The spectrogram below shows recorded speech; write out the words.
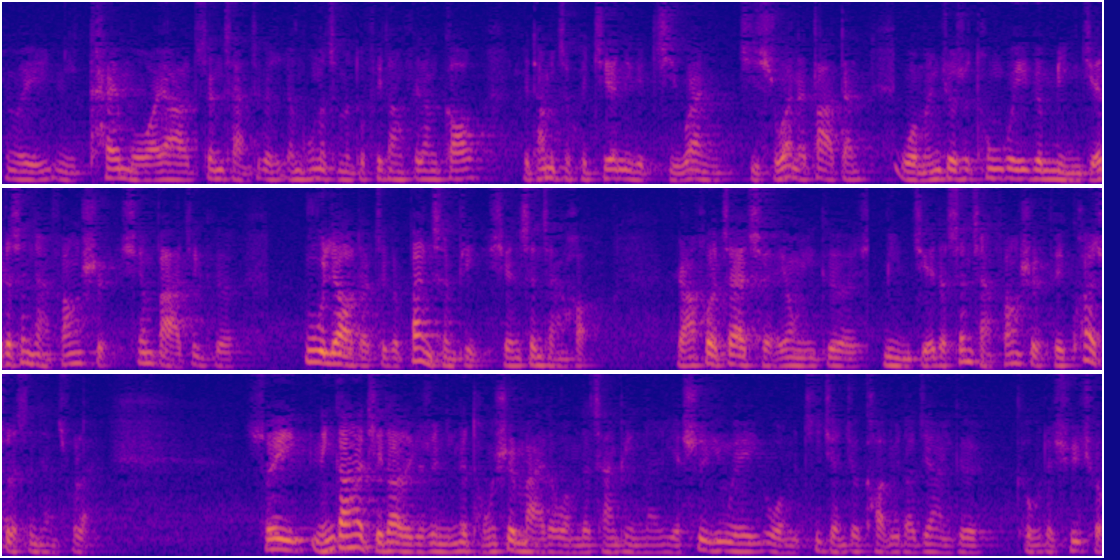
因为你开模呀、生产这个人工的成本都非常非常高，所以他们只会接那个几万、几十万的大单。我们就是通过一个敏捷的生产方式，先把这个物料的这个半成品先生产好。然后再采用一个敏捷的生产方式，可以快速的生产出来。所以您刚才提到的，就是您的同事买的我们的产品呢，也是因为我们之前就考虑到这样一个客户的需求。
